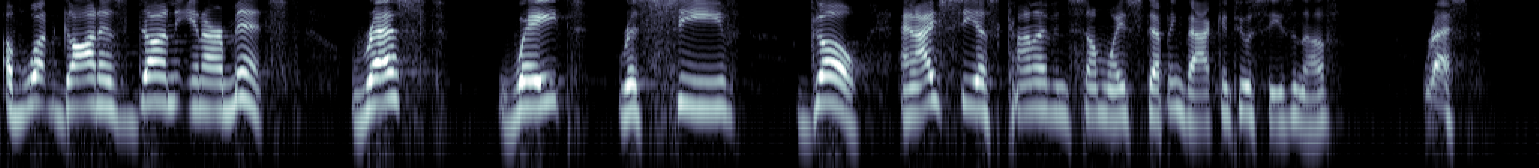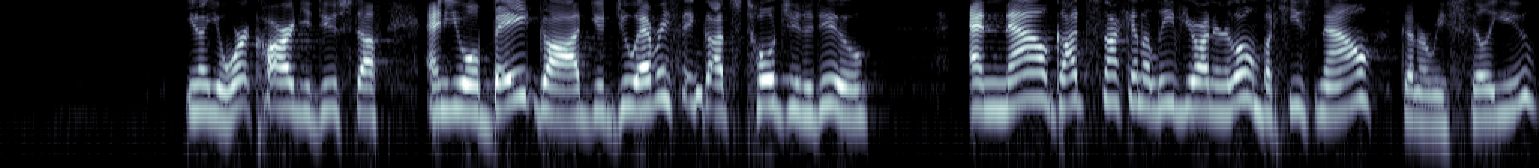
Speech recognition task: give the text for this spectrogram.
of what God has done in our midst rest, wait, receive, go. And I see us kind of in some ways stepping back into a season of rest. You know, you work hard, you do stuff, and you obey God, you do everything God's told you to do. And now God's not going to leave you on your own, but He's now going to refill you,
